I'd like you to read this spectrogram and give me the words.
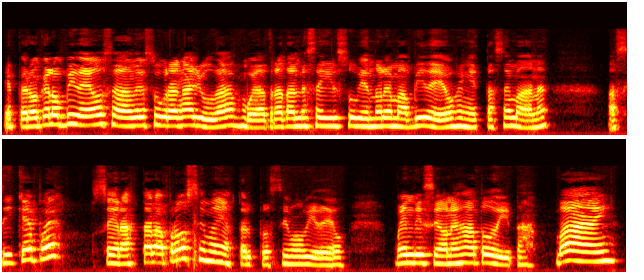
Espero que los videos sean de su gran ayuda. Voy a tratar de seguir subiéndole más videos en esta semana. Así que pues, será hasta la próxima y hasta el próximo video. Bendiciones a toditas. Bye.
